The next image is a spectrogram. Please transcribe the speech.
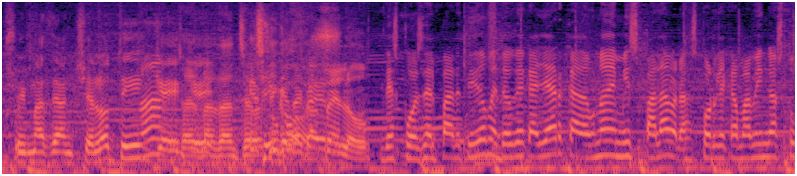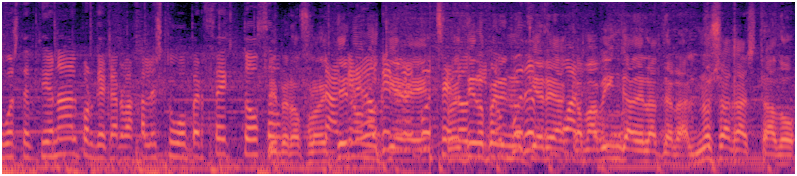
Soy más de Ancelotti Ah. que, Soy que- más de Ancelotti que que de coger. Capello. Después del partido me tengo que callar cada una de mis palabras, porque Camavinga estuvo excepcional, porque Carvajal estuvo perfecto. Sí, pero Florentino no quiere, Florentino Pérez no quiere a Camavinga de lateral. No se ha gastado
